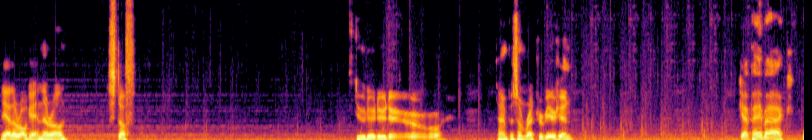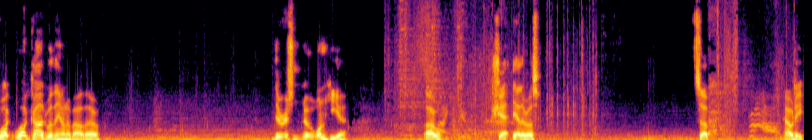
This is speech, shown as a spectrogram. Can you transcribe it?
Yeah, they're all getting their own stuff. Do do do do. Time for some retribution. Get payback. What what guard were they on about though? there is no one here. Oh. Shit, yeah there was. What's up? Howdy.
